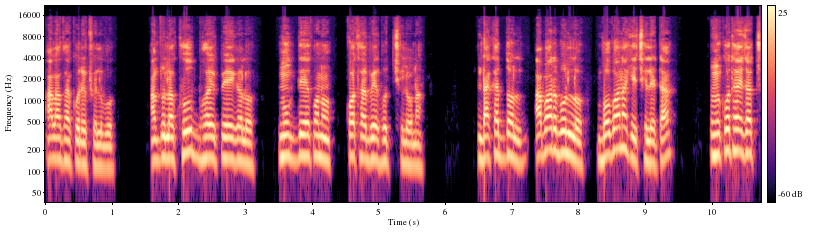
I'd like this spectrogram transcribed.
আলাদা করে ফেলব। আব্দুল্লাহ খুব ভয় পেয়ে গেল। মুখ দিয়ে কোনো কথা বের হচ্ছিল না। ডাকাত দল আবার বলল, বোবা নাকি ছেলেটা? তুমি কোথায় যাচ্ছ?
